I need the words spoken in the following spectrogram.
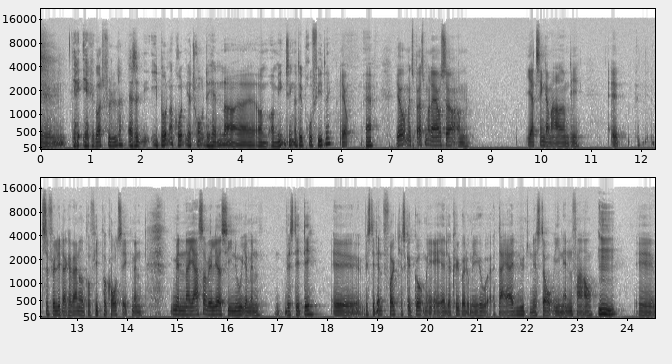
Øhm, Jeg, jeg kan godt følge dig. Altså i bund og grund, jeg tror, det handler øh, om, om en ting, og det er profit, ikke? Jo. Ja. Jo, men spørgsmålet er jo så, om jeg tænker meget om det. Øh, selvfølgelig, der kan være noget profit på kort sigt, men, men når jeg så vælger at sige nu, jamen, hvis det er det, øh, hvis det er den frygt, jeg skal gå med at jeg køber et omega at der er et nyt næste år i en anden farve, Mm. øh,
